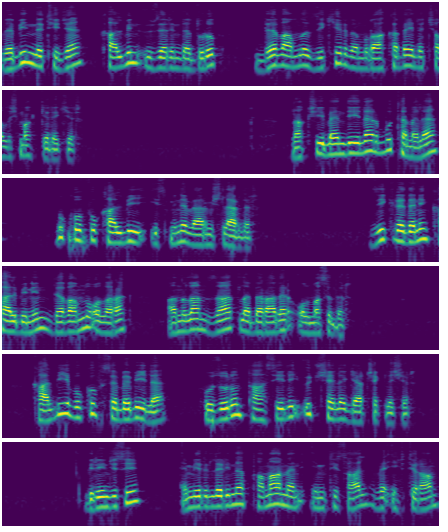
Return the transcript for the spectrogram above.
Ve bin netice kalbin üzerinde durup devamlı zikir ve murakabe ile çalışmak gerekir. Nakşibendiler bu temele vukufu kalbi ismini vermişlerdir. Zikredenin kalbinin devamlı olarak anılan zatla beraber olmasıdır. Kalbi vukuf sebebiyle huzurun tahsili üç şeyle gerçekleşir. Birincisi, emirlerine tamamen imtisal ve ihtiram.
